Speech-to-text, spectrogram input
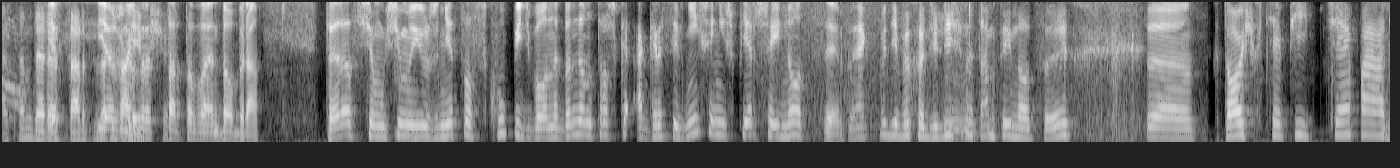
SMD restart, Ja, ja już go zrestartowałem, dobra. Teraz się musimy już nieco skupić, bo one będą troszkę agresywniejsze niż pierwszej nocy. To Jakby nie wychodziliśmy tamtej nocy. Te... Ktoś chce pić, ciepać.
